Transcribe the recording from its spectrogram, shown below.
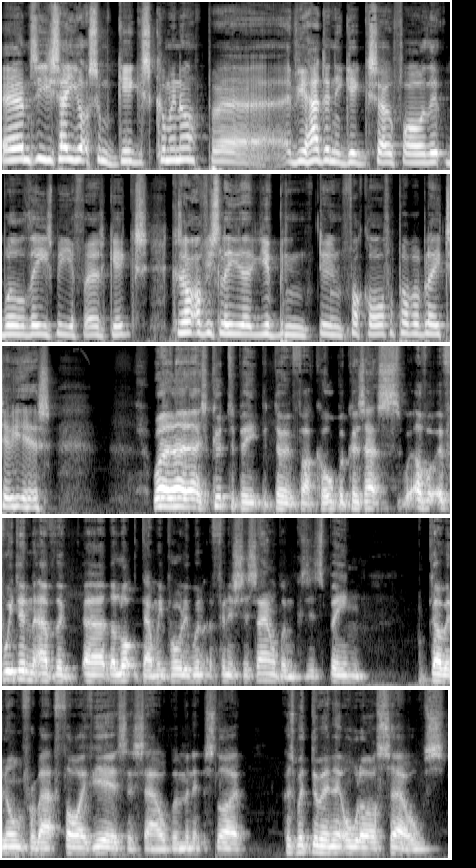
Um, so you say you got some gigs coming up. Uh, have you had any gigs so far? That will these be your first gigs? Because obviously uh, you've been doing fuck all for probably two years. Well, no, no, it's good to be doing fuck all because that's if we didn't have the uh, the lockdown, we probably wouldn't have finished this album because it's been going on for about five years. This album, and it's like because we're doing it all ourselves,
